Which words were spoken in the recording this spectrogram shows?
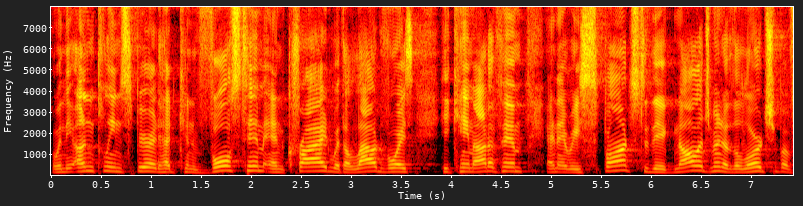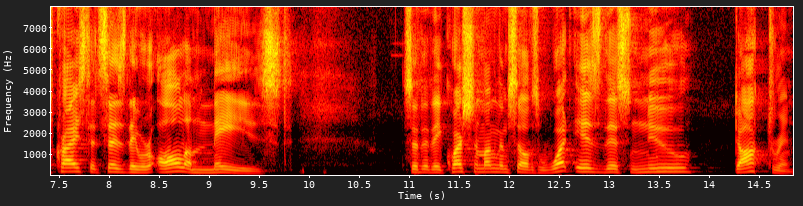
When the unclean spirit had convulsed him and cried with a loud voice, he came out of him. And a response to the acknowledgement of the lordship of Christ that says they were all amazed. So that they questioned among themselves, What is this new doctrine?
